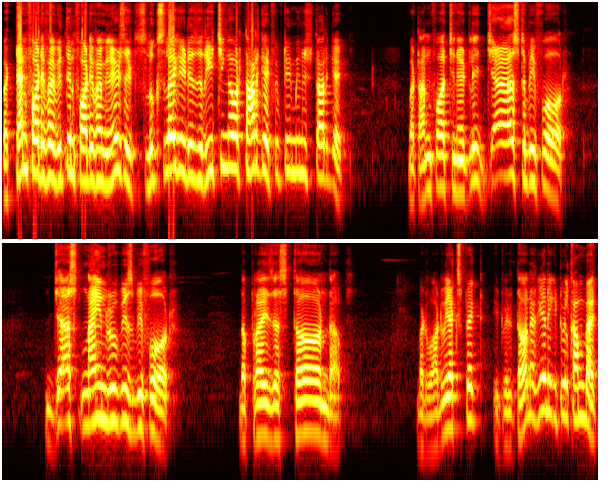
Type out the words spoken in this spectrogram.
But 10.45, within 45 minutes, it looks like it is reaching our target, 15 minutes target. But unfortunately, just before, just 9 rupees before, the price has turned up. But what we expect, it will turn again, it will come back.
